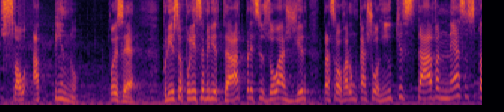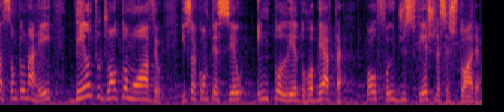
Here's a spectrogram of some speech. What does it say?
sol a pino. Pois é, por isso a Polícia Militar precisou agir para salvar um cachorrinho que estava nessa situação que eu narrei dentro de um automóvel. Isso aconteceu em Toledo. Roberta, qual foi o desfecho dessa história?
